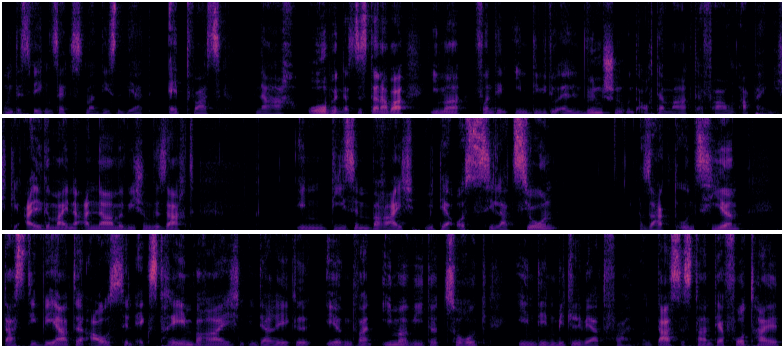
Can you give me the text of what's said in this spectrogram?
und deswegen setzt man diesen Wert etwas nach oben. Das ist dann aber immer von den individuellen Wünschen und auch der Markterfahrung abhängig. Die allgemeine Annahme, wie schon gesagt, in diesem Bereich mit der Oszillation sagt uns hier, dass die Werte aus den Extrembereichen in der Regel irgendwann immer wieder zurück in den Mittelwert fallen. Und das ist dann der Vorteil,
